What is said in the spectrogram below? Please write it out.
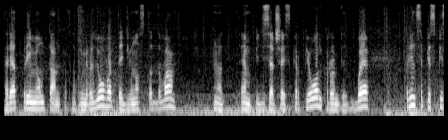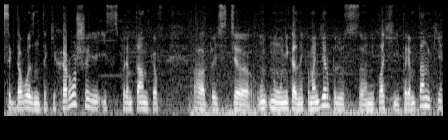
ряд премиум танков. Например, Лева, Т-92, М56 Скорпион, Кромбис Б. В принципе, список довольно-таки хороший из прям танков. То есть, э, ну, уникальный командир плюс неплохие прям танки.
